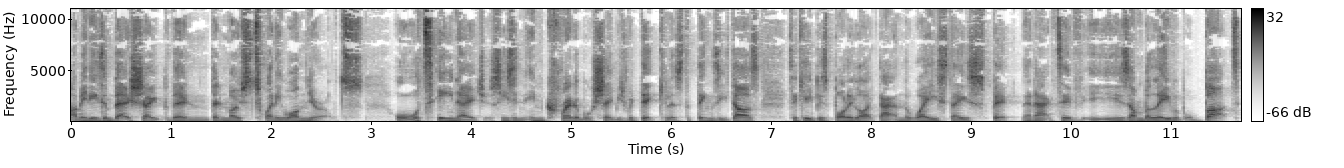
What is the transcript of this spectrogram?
I mean, he's in better shape than than most 21 year olds or teenagers. He's in incredible shape. He's ridiculous. The things he does to keep his body like that and the way he stays fit and active is unbelievable. But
